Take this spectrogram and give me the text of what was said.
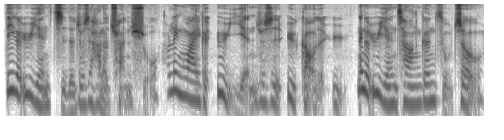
第一个预言指的就是他的传说，另外一个预言就是预告的预，那个预言常跟诅咒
